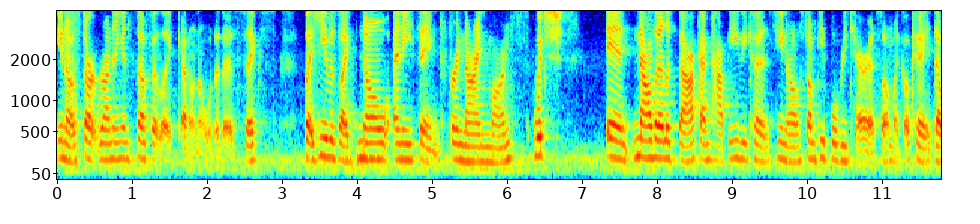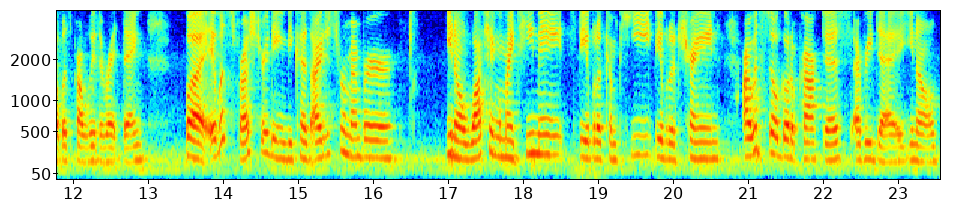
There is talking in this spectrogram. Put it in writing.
you know, start running and stuff at like, I don't know what it is, six. But he was like, no, anything for nine months, which, and now that I look back, I'm happy because, you know, some people re-tear it. So I'm like, okay, that was probably the right thing. But it was frustrating because I just remember you know, watching my teammates be able to compete, be able to train, I would still go to practice every day, you know,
